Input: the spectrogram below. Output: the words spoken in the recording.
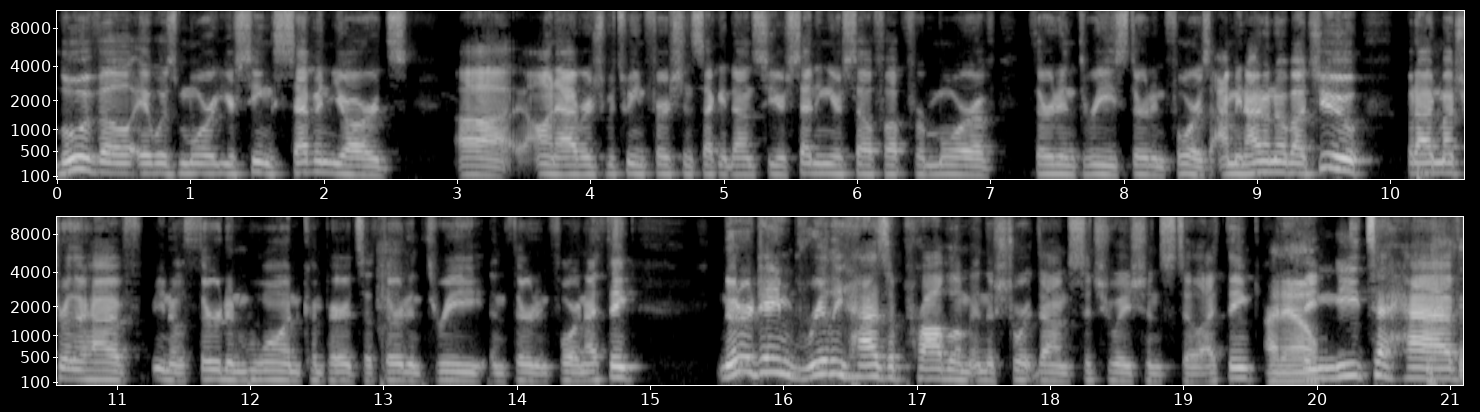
Louisville, it was more, you're seeing seven yards uh, on average between first and second down. So you're setting yourself up for more of third and threes, third and fours. I mean, I don't know about you, but I'd much rather have, you know, third and one compared to third and three and third and four. And I think Notre Dame really has a problem in the short down situation still. I think I know they need to have.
